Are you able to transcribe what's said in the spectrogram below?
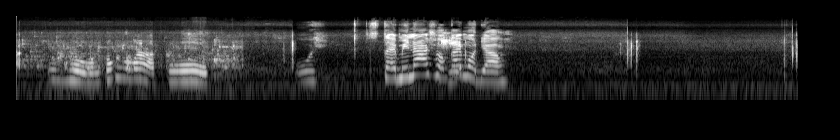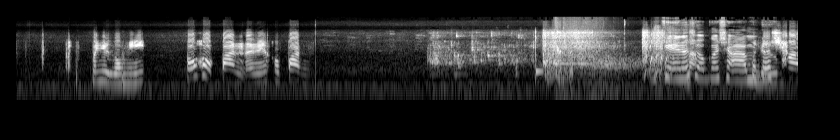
ย อยู่ๆมันก็มาหากูโอ้ยสเตมิน่าโชว์ใกล้หมดยัง มันอยู่ตรงนี้เขาขอปั่น อันนี้เขาปั่นโอเคแล้วโชว์ก็ช้าเหมืมัอนนเดิจะมช้า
